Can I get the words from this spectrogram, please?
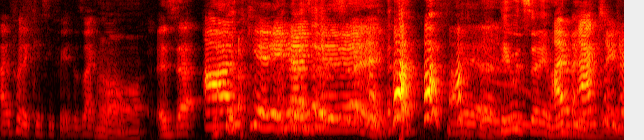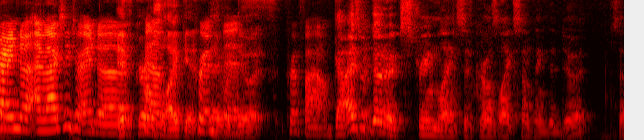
I put a kissy face. Is that cool? Aw. Is that? I'm kidding. I I was gonna did it. Man. He would say it would I'm be. actually trying to. I'm actually trying to. If girls kind of like it, they would do it. Profile. Guys would go to extreme lengths if girls like something to do it. So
